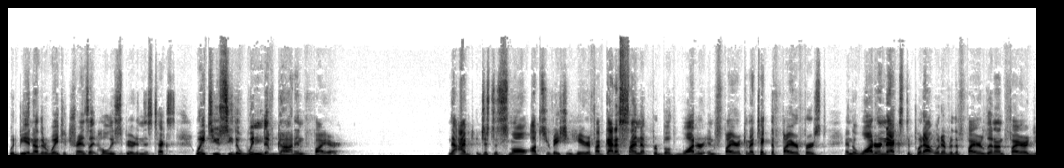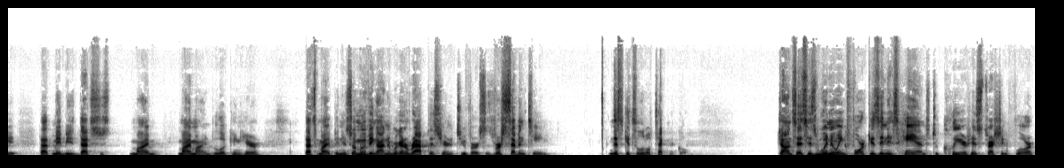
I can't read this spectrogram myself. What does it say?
would be another way to translate Holy Spirit in this text. Wait till you see the wind of God in fire. Now, I've, just a small observation here. If I've got to sign up for both water and fire, can I take the fire first and the water next to put out whatever the fire lit on fire? You, that maybe that's just my, my mind looking here. That's my opinion. So moving on, and we're going to wrap this here into two verses. Verse 17, and this gets a little technical. John says, His winnowing fork is in his hand to clear his threshing floor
